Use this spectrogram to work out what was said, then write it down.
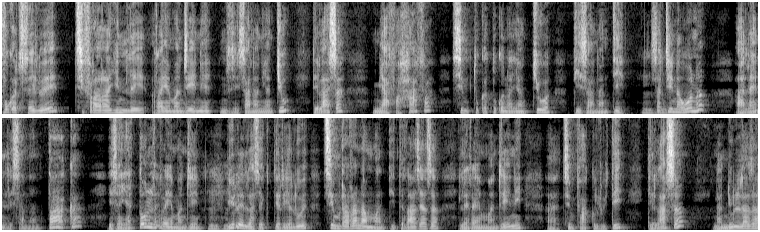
vokatr' izay le hoe tsy firarahian'la ray aman-dreny n'la zanany ihany ko de lasa mihafahafa sy mitokatokana ihany koa ty zanany ty satria nahoana alain'la zanany tahaka izay ataon'la ray aman-dreny io lay lazaiko tery aloha hoe tsy mirarana amin'ny manodidina azy aza ilay ray aman-dreny ah, tsy mivakiloha ity de lasa na ny olona aza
